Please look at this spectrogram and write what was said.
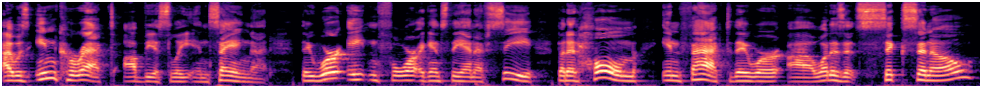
I was incorrect obviously in saying that. They were 8 and 4 against the NFC, but at home in fact they were uh, what is it? 6 and 0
